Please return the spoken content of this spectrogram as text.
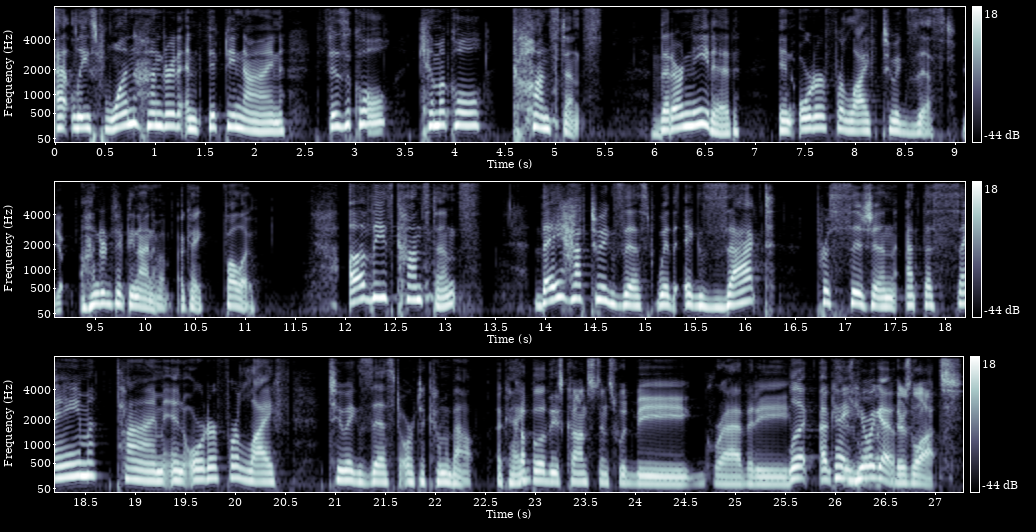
at least 159 physical, chemical constants hmm. that are needed in order for life to exist. Yep. 159 of them. Okay, follow. Of these constants, they have to exist with exact precision at the same time in order for life to exist or to come about. Okay. A couple of these constants would be gravity. Look, okay, There's here we go. There's lots.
